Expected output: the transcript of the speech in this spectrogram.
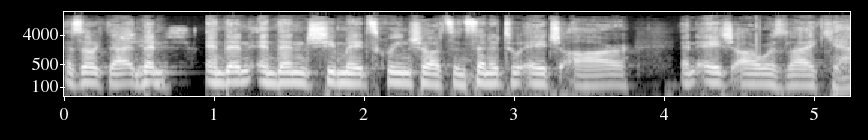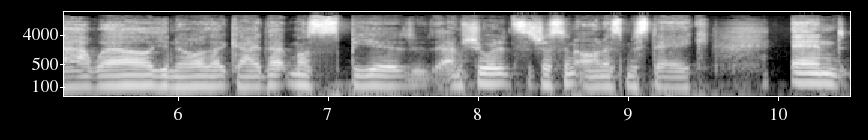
and stuff like that. And then and then and then she made screenshots and sent it to hr and hr was like yeah well you know that guy that must be a, i'm sure it's just an honest mistake. And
